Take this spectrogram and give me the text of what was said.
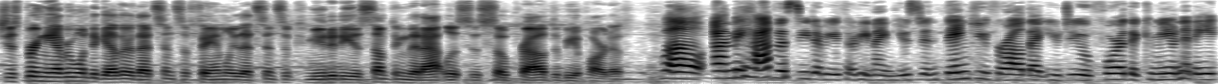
just bringing everyone together, that sense of family, that sense of community is something that Atlas is so proud to be a part of. Well, on behalf of CW39 Houston, thank you for all that you do for the community.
